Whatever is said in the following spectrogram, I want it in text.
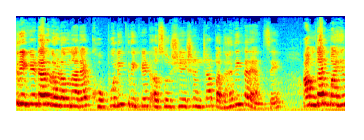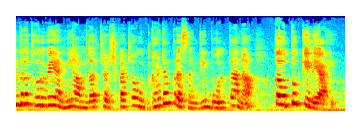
क्रिकेटर घडवणाऱ्या खोपोली क्रिकेट असोसिएशनच्या पदाधिकाऱ्यांचे आमदार महेंद्र थोरवे यांनी आमदार चषकाच्या उद्घाटन प्रसंगी बोलताना कौतुक केले आहे.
